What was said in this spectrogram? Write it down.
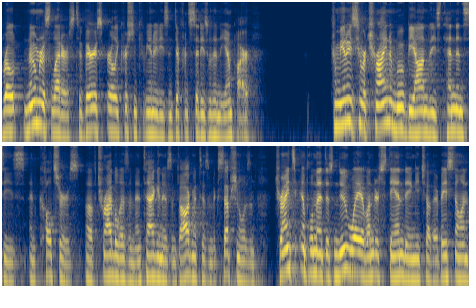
wrote numerous letters to various early Christian communities in different cities within the empire, communities who are trying to move beyond these tendencies and cultures of tribalism, antagonism, dogmatism, exceptionalism, trying to implement this new way of understanding each other based on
